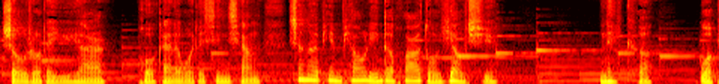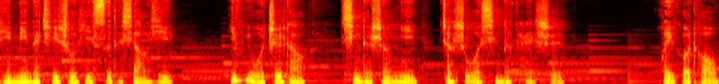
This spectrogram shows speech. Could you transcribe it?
瘦弱的鱼儿破开了我的心墙，向那片飘零的花朵要去。那刻，我拼命的挤出一丝的笑意，因为我知道，新的生命将是我新的开始。回过头，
